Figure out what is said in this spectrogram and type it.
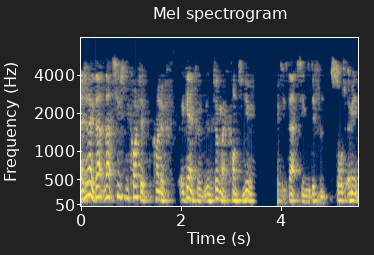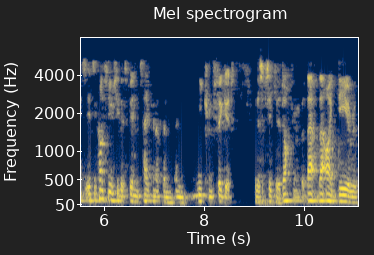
I don't know. That that seems to be quite a kind of again. If we're talking about continuity, that seems a different sort. Of, I mean, it's, it's a continuity that's been taken up and, and reconfigured for this particular document. But that that idea of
